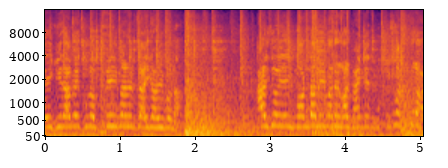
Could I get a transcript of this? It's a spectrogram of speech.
এই গ্রামে কোনো বেইমানের জায়গা হইব না। আজও এই মন্ডা বেইমানের ঘর ভাঙে দিব। কি করছ তোরা?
